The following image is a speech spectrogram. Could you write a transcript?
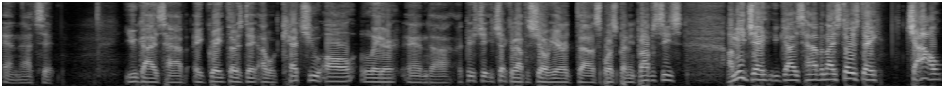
And that's it. You guys have a great Thursday. I will catch you all later, and uh, I appreciate you checking out the show here at uh, Sports Betting Prophecies. I'm EJ. You guys have a nice Thursday. Ciao.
